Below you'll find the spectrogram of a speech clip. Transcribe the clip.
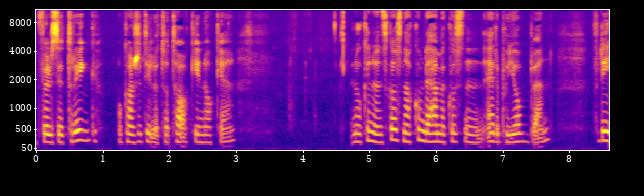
føle seg trygg, og kanskje til å ta tak i noe. Noen ønsker å snakke om det her med hvordan er det på jobben. Fordi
